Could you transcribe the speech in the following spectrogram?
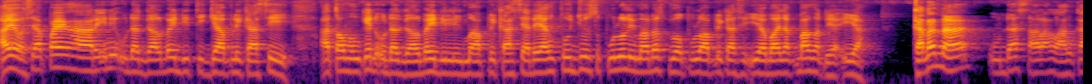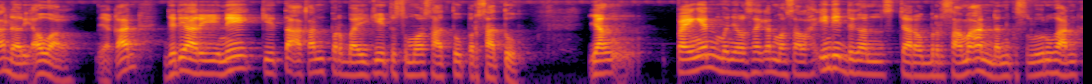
Ayo siapa yang hari ini udah galbay di tiga aplikasi? Atau mungkin udah galbay di lima aplikasi? Ada yang 7, 10, 15, 20 aplikasi? Iya banyak banget ya iya. Karena udah salah langkah dari awal ya kan? Jadi hari ini kita akan perbaiki itu semua satu persatu. Yang pengen menyelesaikan masalah ini dengan secara bersamaan dan keseluruhan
